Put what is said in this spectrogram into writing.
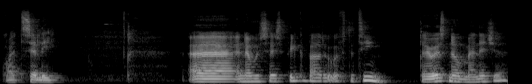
quite silly. Uh, and then we say speak about it with the team. There is no manager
